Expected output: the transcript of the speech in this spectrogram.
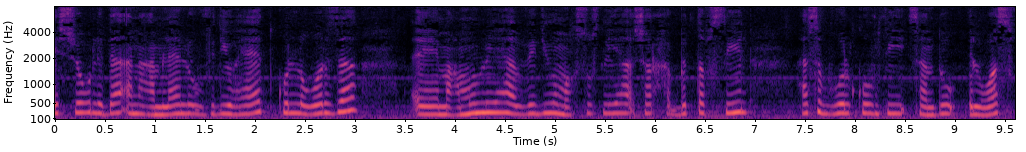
الشغل ده أنا عامله له فيديوهات كل غرزة معمول ليها فيديو مخصوص ليها شرح بالتفصيل. هسيبه لكم في صندوق الوصف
